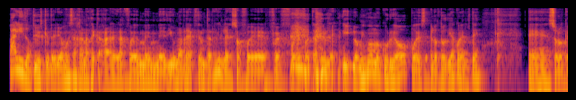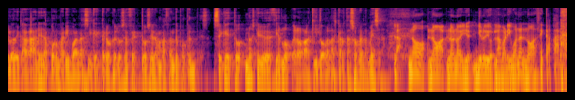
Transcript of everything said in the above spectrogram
Pálido. Tío, es que tenía muchas ganas de cagar. Era, fue, me, dio una reacción terrible. Eso fue, fue, fue, fue terrible. Y lo mismo me ocurrió pues el otro día con el té. Eh, solo que lo de cagar era por marihuana, así que creo que los efectos eran bastante potentes. Sé que no has querido decirlo, pero aquí todas las cartas sobre la mesa. La- no, no, no, no, yo, yo lo digo, la marihuana no hace cagar.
